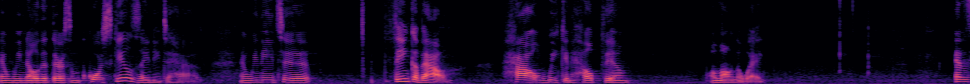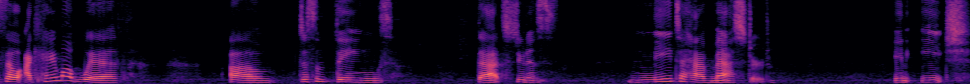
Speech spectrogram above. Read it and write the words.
And we know that there are some core skills they need to have. And we need to think about how we can help them along the way. And so I came up with um, just some things that students need to have mastered in each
